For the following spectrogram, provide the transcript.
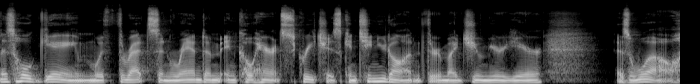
This whole game with threats and random incoherent screeches continued on through my junior year as well,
